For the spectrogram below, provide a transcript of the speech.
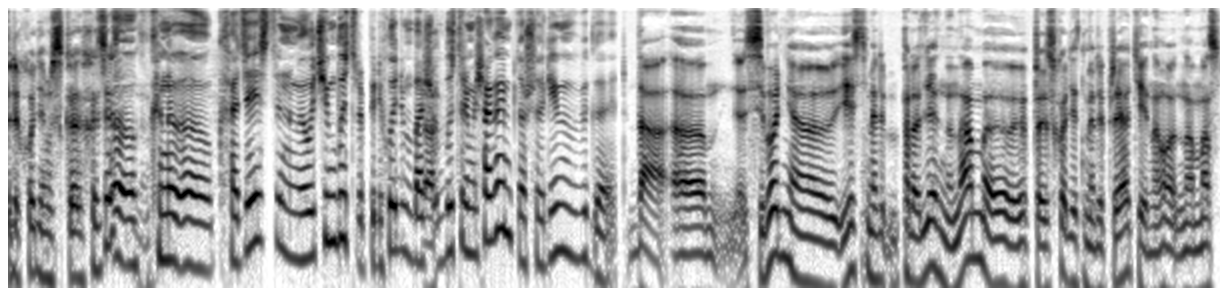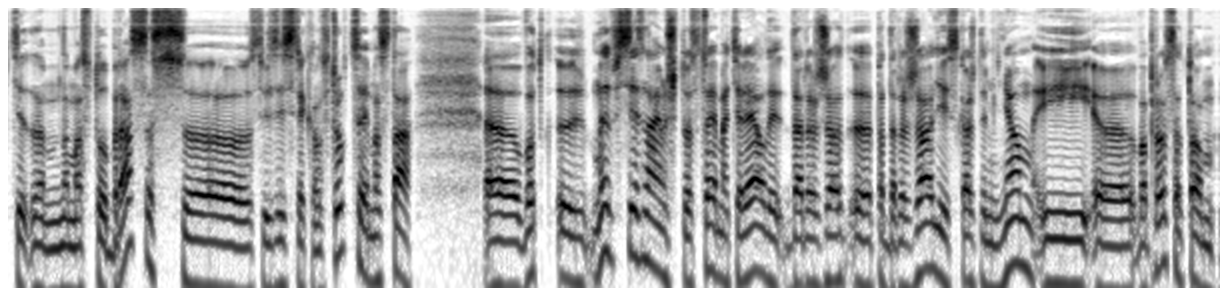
переходим к хозяйственным. К, э, к хозяйственным и очень быстро переходим больш... да. быстрыми шагами, потому что время убегает. Да. Эм, сегодня есть параллельно нам э, происходит мероприятие на, на, мосте, на мосту Брассос в связи с реконструкцией моста. Вот мы все знаем, что стройматериалы дорожа, подорожали с каждым днем, и вопрос о том,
